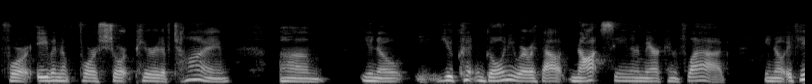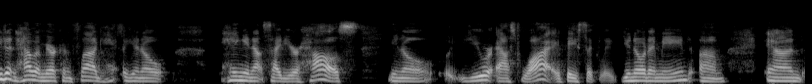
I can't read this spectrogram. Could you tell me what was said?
for even for a short period of time um, you know you couldn't go anywhere without not seeing an american flag. You know if you didn't have american flag you know hanging outside your house you know you were asked why basically. You know what i mean? Um, and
